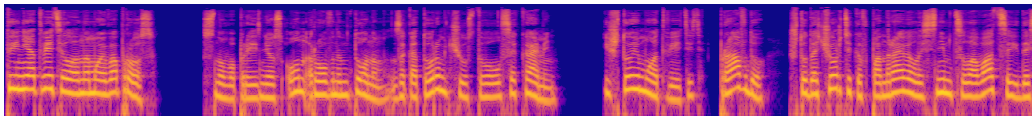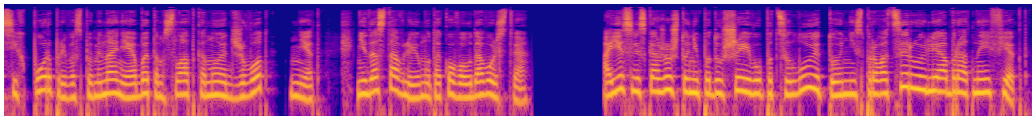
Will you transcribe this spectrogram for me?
«Ты не ответила на мой вопрос», – снова произнес он ровным тоном, за которым чувствовался камень. И что ему ответить? Правду? Что до чертиков понравилось с ним целоваться и до сих пор при воспоминании об этом сладко ноет живот? Нет, не доставлю ему такого удовольствия. А если скажу, что не по душе его поцелуи, то не спровоцирую ли обратный эффект?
